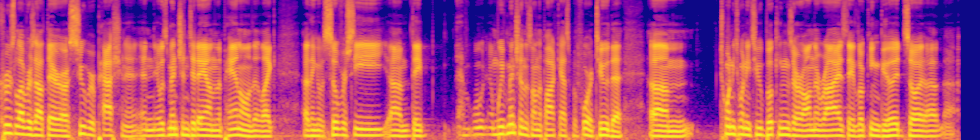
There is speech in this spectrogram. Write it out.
cruise lovers out there are super passionate, and it was mentioned today on the panel that like I think it was Silversea. Um, they and we've mentioned this on the podcast before too that um, 2022 bookings are on the rise. They're looking good. So uh,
